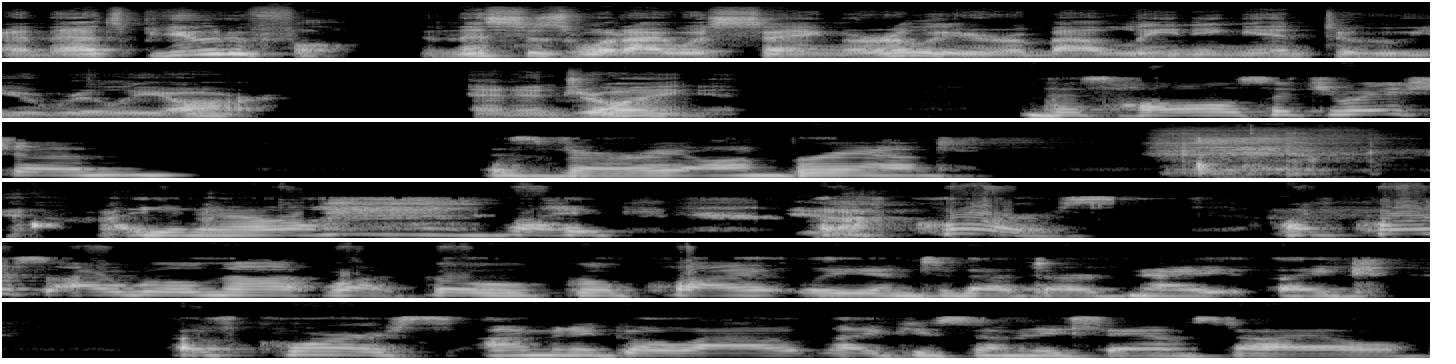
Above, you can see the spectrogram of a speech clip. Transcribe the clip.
and that's beautiful. And this is what I was saying earlier about leaning into who you really are and enjoying it. This whole situation is very on brand. You know, like, Yeah. of course, of course, I will not what go go quietly into that dark night. Like, of course, I'm going to go out like Yosemite Sam style,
